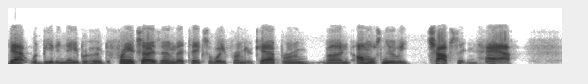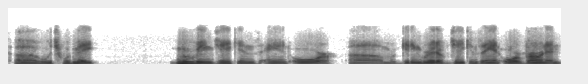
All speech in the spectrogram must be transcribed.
that would be the neighborhood to franchise him. That takes away from your cap room and almost nearly chops it in half, uh, which would make moving Jenkins and or um, or getting rid of Jenkins and or Vernon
